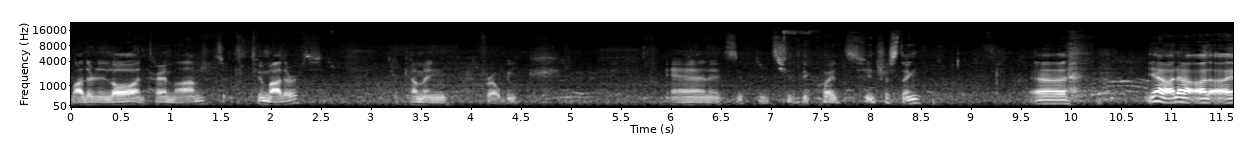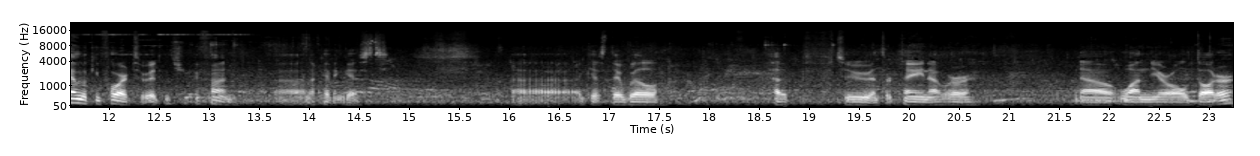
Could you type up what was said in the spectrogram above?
mother-in-law and her mom. So two mothers. They're coming for a week, and it, it should be quite interesting. Uh, yeah, I, I am looking forward to it. It should be fun, uh, like having guests. Uh, I guess they will help to entertain our now one-year-old daughter.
